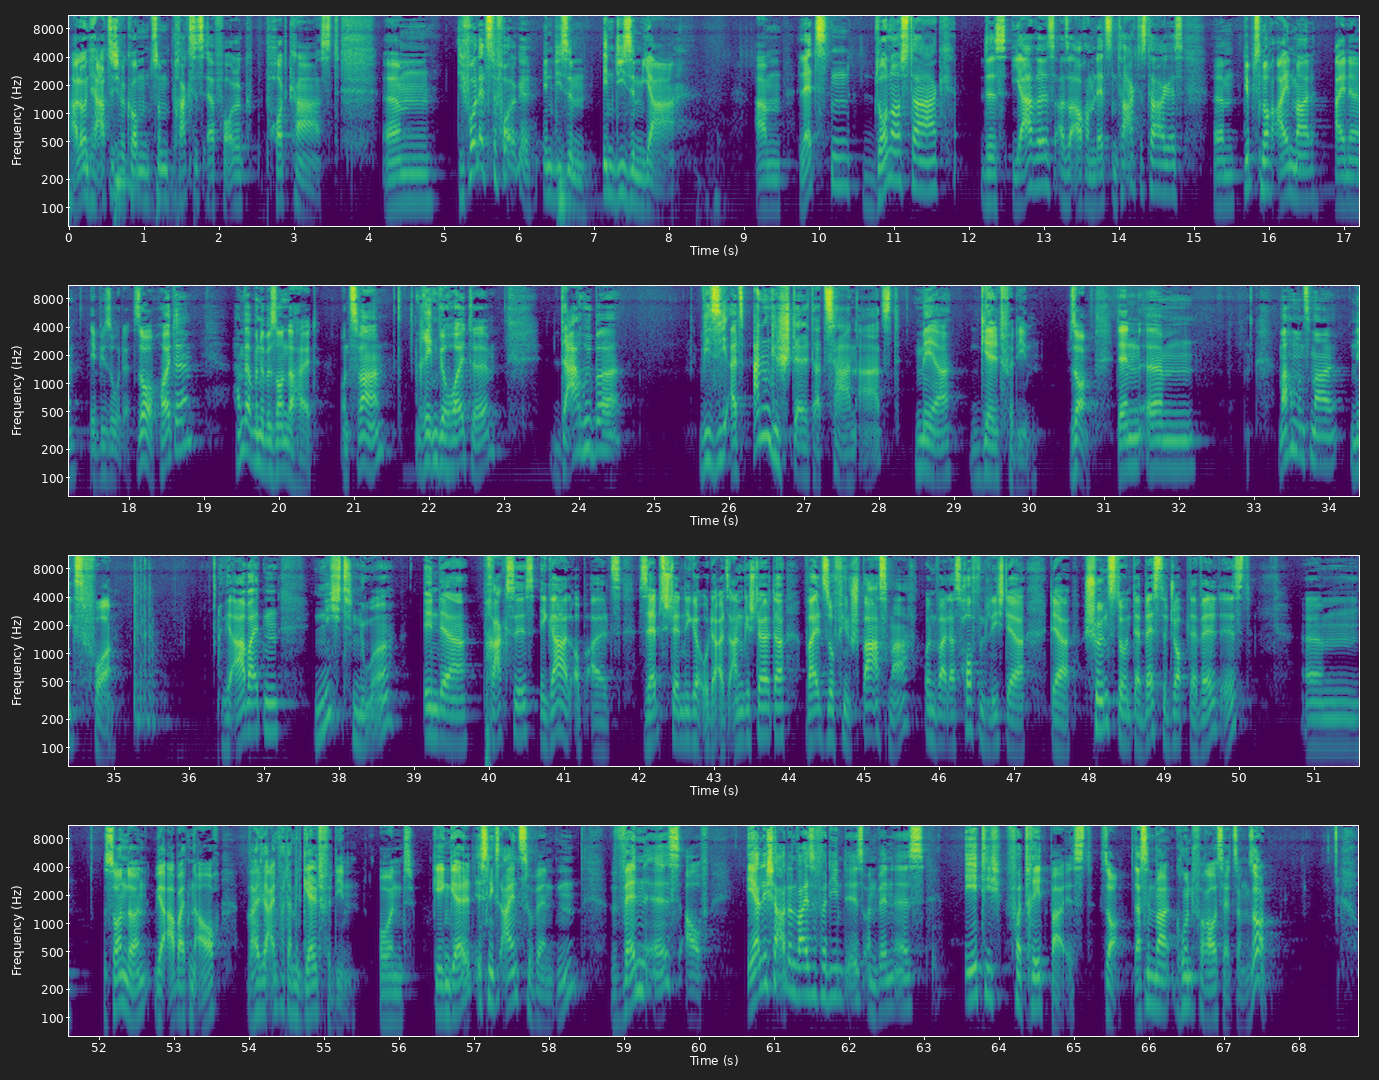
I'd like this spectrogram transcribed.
Hallo und herzlich willkommen zum Praxiserfolg Podcast. Ähm, die vorletzte Folge in diesem, in diesem Jahr. Am letzten Donnerstag des Jahres, also auch am letzten Tag des Tages, ähm, gibt es noch einmal eine Episode. So, heute haben wir aber eine Besonderheit. Und zwar reden wir heute darüber, wie Sie als angestellter Zahnarzt mehr Geld verdienen. So, denn ähm, machen wir uns mal nichts vor. Wir arbeiten nicht nur in der Praxis, egal ob als Selbstständiger oder als Angestellter, weil es so viel Spaß macht und weil das hoffentlich der, der schönste und der beste Job der Welt ist, ähm, sondern wir arbeiten auch, weil wir einfach damit Geld verdienen. Und gegen Geld ist nichts einzuwenden wenn es auf ehrliche Art und Weise verdient ist und wenn es ethisch vertretbar ist. So, das sind mal Grundvoraussetzungen. So.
